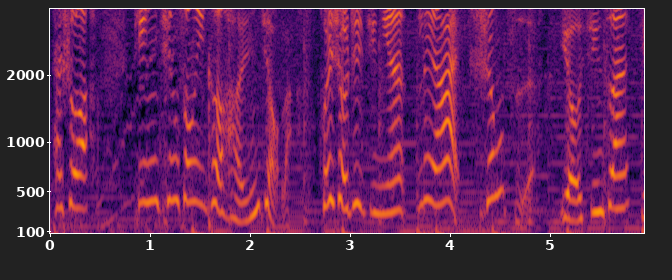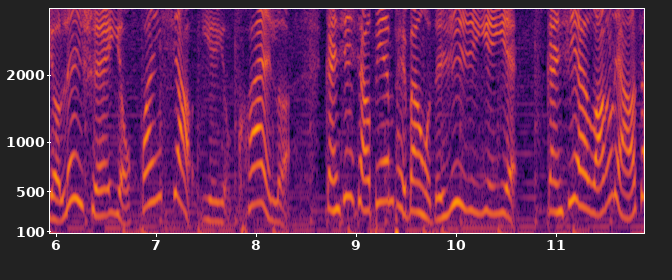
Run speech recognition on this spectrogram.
他说听轻松一刻很久了，回首这几年，恋爱、生子，有心酸，有泪水，有欢笑，也有快乐。感谢小编陪伴我的日日夜夜。感谢王聊子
